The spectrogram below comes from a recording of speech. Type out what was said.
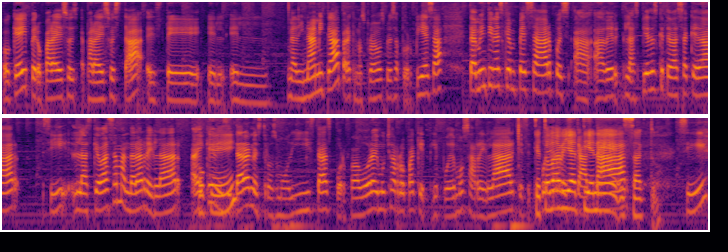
ok pero para eso es para eso está este el, la dinámica para que nos probemos pieza por pieza. También tienes que empezar pues a, a ver las piezas que te vas a quedar ¿sí? Las que vas a mandar a arreglar, hay que visitar a nuestros modistas, por favor. Hay mucha ropa que, podemos arreglar, que se que todavía tiene, exacto. ¿Sí?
